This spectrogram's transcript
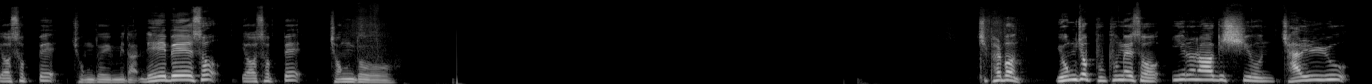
6배 정도입니다. 4배에서 6배 정도. 18번. 용접 부품에서 일어나기 쉬운 잔류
